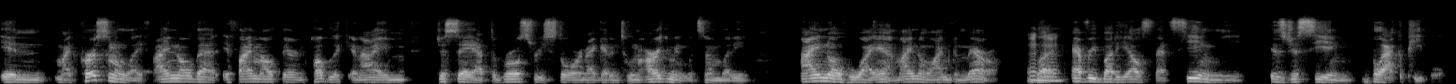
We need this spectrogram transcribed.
in my personal life, I know that if I'm out there in public and I'm just say at the grocery store and I get into an argument with somebody, I know who I am. I know I'm DeMero, mm-hmm. but everybody else that's seeing me is just seeing black people.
